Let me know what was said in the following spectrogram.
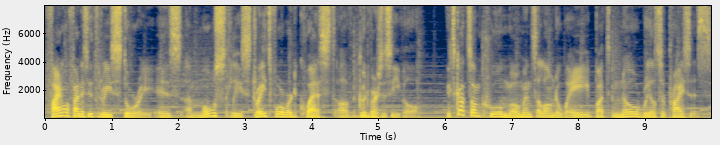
Final Fantasy III's story is a mostly straightforward quest of good versus evil. It's got some cool moments along the way, but no real surprises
